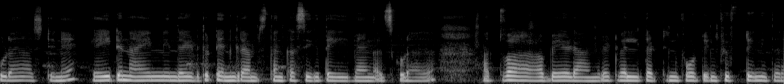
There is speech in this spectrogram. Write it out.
ಕೂಡ ಅಷ್ಟೇ ಏಯ್ಟ್ ನೈನಿಂದ ಹಿಡಿದು ಟೆನ್ ಗ್ರಾಮ್ಸ್ ತನಕ ಸಿಗುತ್ತೆ ಈ ಬ್ಯಾಂಗಲ್ಸ್ ಕೂಡ. ಅಥವಾ ಬೇಡ ಅಂದರೆ ಟ್ವೆಲ್ ತರ್ಟೀನ್ ಫೋರ್ಟೀನ್ ಫಿಫ್ಟೀನ್ ಈ ಥರ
